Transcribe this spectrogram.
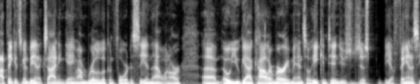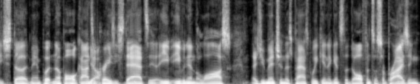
I think it's going to be an exciting game. I'm really looking forward to seeing that one. Our uh, OU guy Kyler Murray, man, so he continues to just be a fantasy stud, man, putting up all kinds yeah. of crazy stats, even in the loss as you mentioned this past weekend against the Dolphins, a surprising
